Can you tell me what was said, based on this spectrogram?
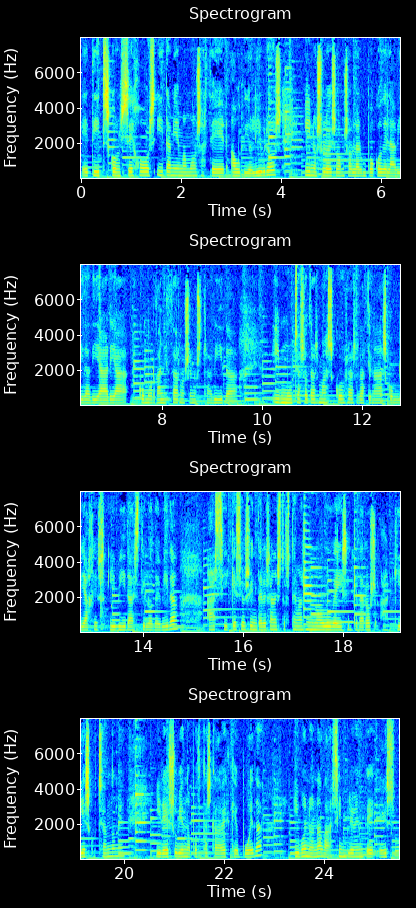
eh, tips, consejos y también vamos a hacer audiolibros y no solo eso, vamos a hablar un poco de la vida diaria, cómo organizarnos en nuestra vida y muchas otras más cosas relacionadas con viajes y vida, estilo de vida. Así que si os interesan estos temas no dudéis en quedaros aquí escuchándome. Iré subiendo podcast cada vez que pueda. Y bueno, nada, simplemente eso.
